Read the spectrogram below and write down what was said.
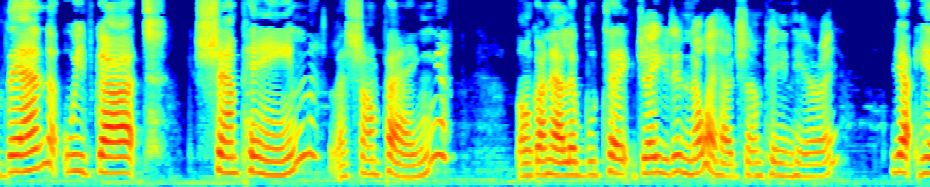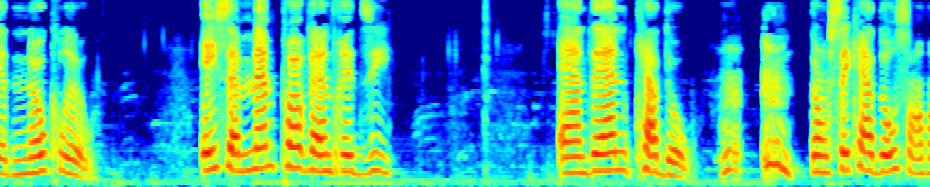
Then we've got champagne, la champagne. Donc on a la bouteille. Jay, you didn't know I had champagne here, eh? Yeah, he had no clue. Et c'est même pas vendredi. And then cadeaux. Donc, ces cadeaux sont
